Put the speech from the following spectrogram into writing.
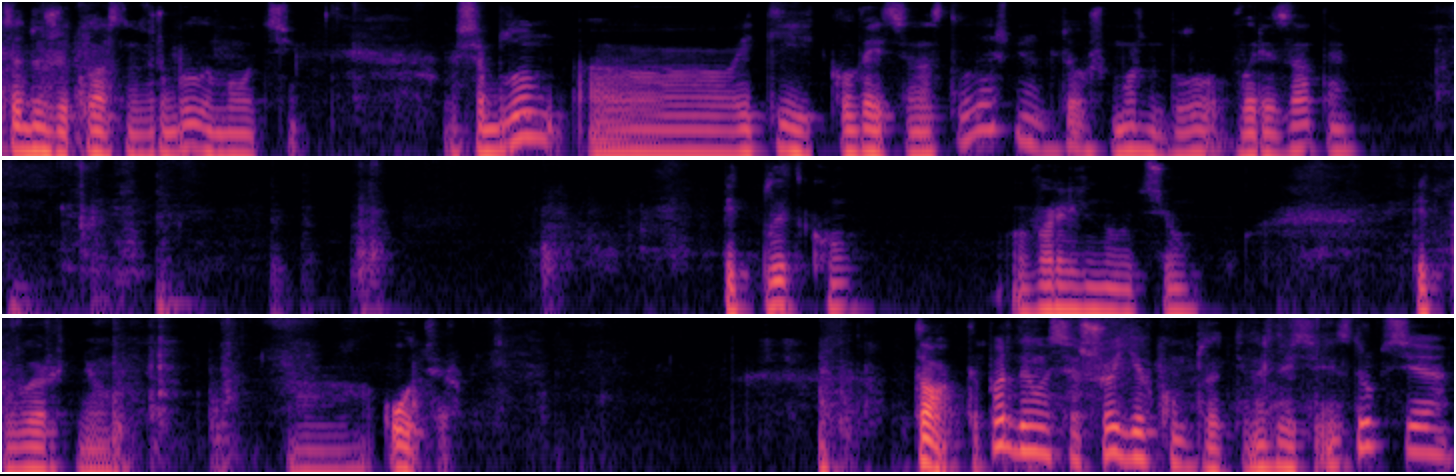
Це дуже класно зробили, молодці. Шаблон, який кладеться на столешню, для того, щоб можна було вирізати під плитку варильну цю під поверхню отвір. Так, тепер дивимося, що є в комплекті. Ну, Дивіться, інструкція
